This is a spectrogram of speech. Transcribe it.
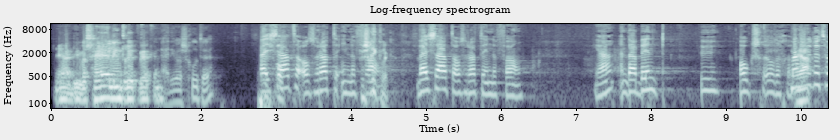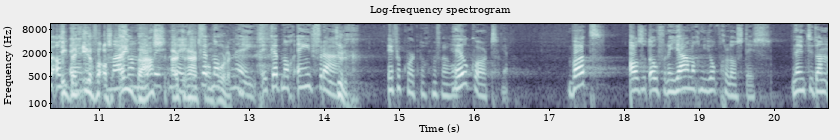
eh, Ja, die was heel indrukwekkend. ja, die was goed hè? Wij zaten als ratten in de val. Verschrikkelijk. Wij zaten als ratten in de val. Ja, en daar bent u ook schuldig aan. Maar Ja, meneer Rutte, als ik ben in ieder geval als eindbaas ik- nee, uiteraard ik heb nog- verantwoordelijk. nee, ik heb nog één vraag. Tuurlijk. Even kort nog, mevrouw. Heel kort. Ja. Wat als het over een jaar nog niet opgelost is? Neemt u dan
